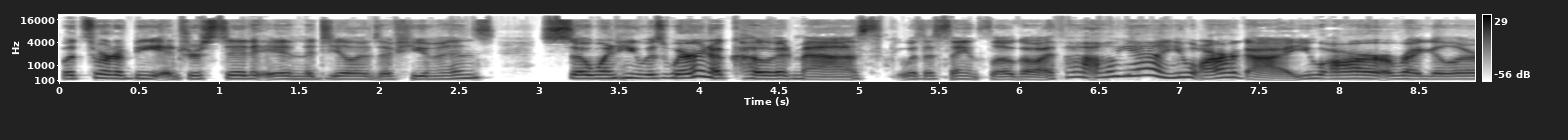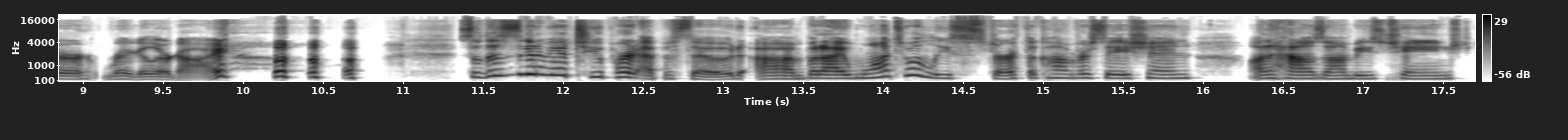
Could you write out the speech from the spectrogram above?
but sort of be interested in the dealings of humans. So when he was wearing a COVID mask with a Saints logo, I thought, oh, yeah, you are a guy. You are a regular, regular guy. so this is going to be a two part episode, um, but I want to at least start the conversation on how zombies changed.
